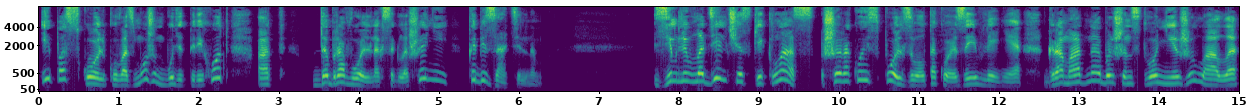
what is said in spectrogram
и поскольку возможен будет переход от добровольных соглашений к обязательным. Землевладельческий класс широко использовал такое заявление. Громадное большинство не желало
